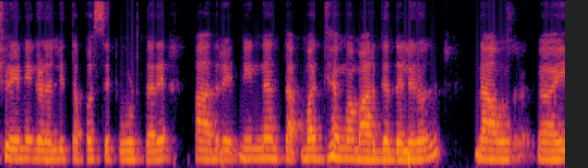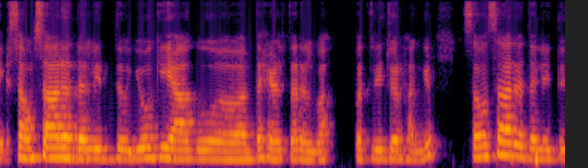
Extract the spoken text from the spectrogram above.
ಶ್ರೇಣಿಗಳಲ್ಲಿ ತಪಸ್ಸೆ ಕೂಡ್ತಾರೆ ಆದ್ರೆ ನಿನ್ನಂತ ಮಧ್ಯಮ ಮಾರ್ಗದಲ್ಲಿರೋದು ನಾವು ಸಂಸಾರದಲ್ಲಿದ್ದು ಯೋಗಿ ಆಗು ಅಂತ ಹೇಳ್ತಾರಲ್ವಾ ಪತ್ರಿಜೋರ್ ಹಂಗೆ? ಸಂಸಾರದಲ್ಲಿದ್ದು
